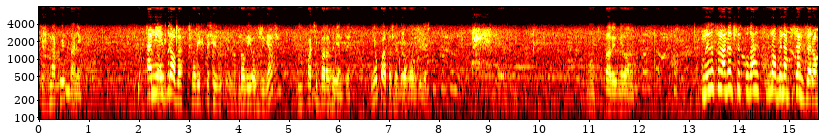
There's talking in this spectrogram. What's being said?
Przecież w maku jest taniej. a mnie jest zdrowe. Człowiek chce się zdrowiej odżywiać i płaci dwa razy więcej. Nie opłaca się zdrowo odżywiać. No, stary mielony. Mnie zastanawia, czy jest podatek zdrowy na piciach zero.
